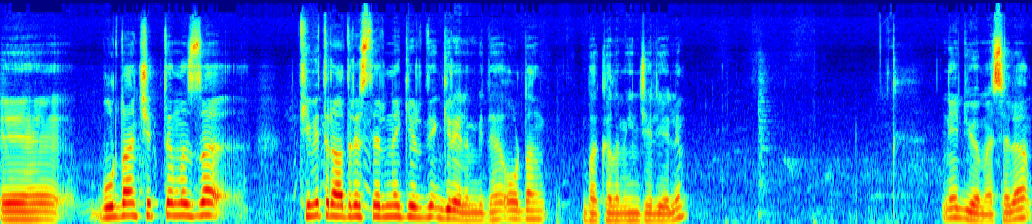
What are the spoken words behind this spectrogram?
Ee, buradan çıktığımızda Twitter adreslerine girdi, girelim bir de. Oradan bakalım inceleyelim. Ne diyor mesela?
